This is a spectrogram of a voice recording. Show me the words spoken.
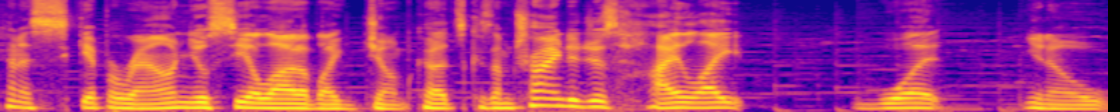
kind of skip around. You'll see a lot of like jump cuts because I'm trying to just highlight what, you know,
